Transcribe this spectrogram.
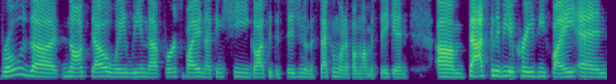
Rose uh, knocked out Weili in that first fight, and I think she got the decision in the second one, if I'm not mistaken. Um, that's going to be a crazy fight, and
